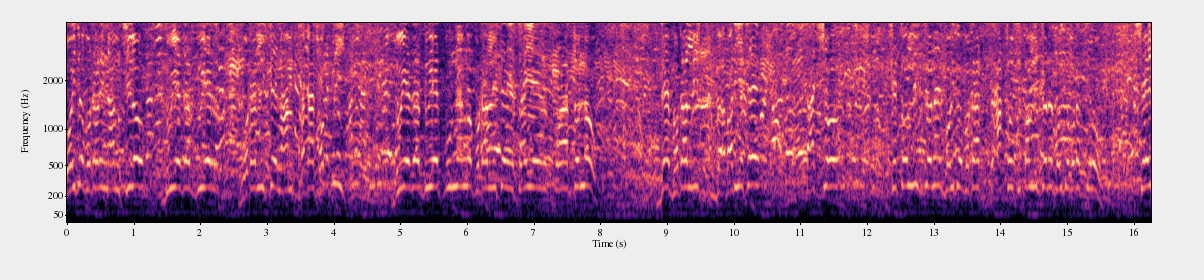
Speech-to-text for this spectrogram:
বৈধ ভোটারের নাম ছিল। দুই হাজার দুইয়ের ভোটার লিস্টে নাম থাকা সত্যি দুই হাজার দুইয়ের পূর্ণাঙ্গ ভোটার লিস্টের এসআই করার জন্য যে ভোটার লিস্ট বাড়িয়েছে, চারশো ছেচল্লিশ জনের বৈধ ভোটার, আটশো ছেচল্লিশ জনের বৈধ ভোটার ছিল। সেই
